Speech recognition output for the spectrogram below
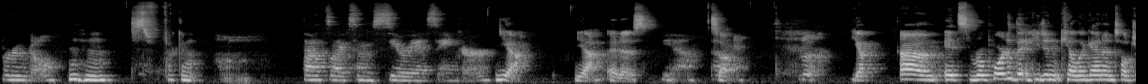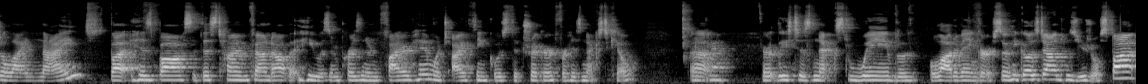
brutal. Mm-hmm. Just fucking. That's like some serious anger. Yeah. Yeah, it is. Yeah. So- Okay. Yep. Um, it's reported that he didn't kill again until July 9th, but his boss at this time found out that he was in prison and fired him, which I think was the trigger for his next kill. Uh, Okay. or at least his next wave of a lot of anger. So he goes down to his usual spot,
